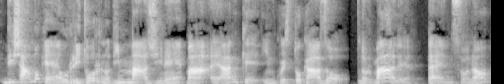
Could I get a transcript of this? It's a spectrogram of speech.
diciamo che è un ritorno d'immagine, ma è anche in questo caso normale, penso, no?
